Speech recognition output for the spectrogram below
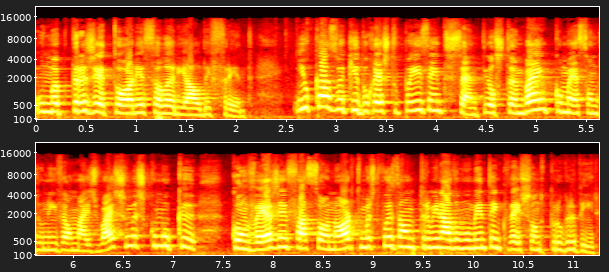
uh, uma trajetória salarial diferente. E o caso aqui do resto do país é interessante. Eles também começam de um nível mais baixo, mas como que convergem face ao norte, mas depois há um determinado momento em que deixam de progredir.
